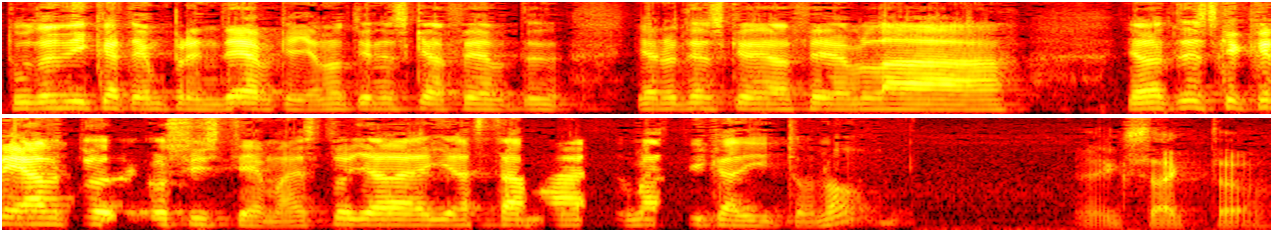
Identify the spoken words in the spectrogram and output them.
tú dedícate a emprender, que ya no tienes que hacer, ya no tienes que hacer la, ya no tienes que crear todo el ecosistema. Esto ya, ya está más, más picadito, ¿no? Exacto.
